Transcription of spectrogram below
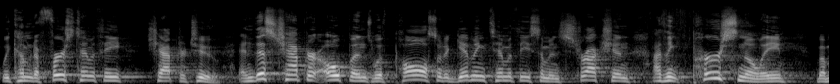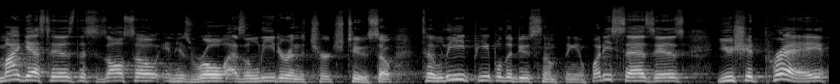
we come to 1 Timothy chapter 2. And this chapter opens with Paul sort of giving Timothy some instruction, I think personally, but my guess is this is also in his role as a leader in the church too. So, to lead people to do something. And what he says is, you should pray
